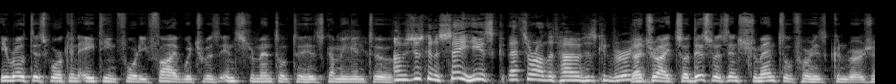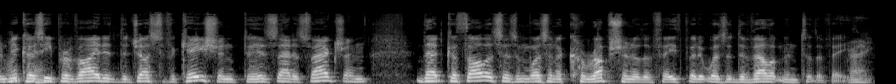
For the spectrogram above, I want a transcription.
He wrote this work in 1845, which was instrumental to his coming into. I was just going to say he is. That's around the time of his conversion. That's right. So this was instrumental for his conversion because Okay. he provided the justification to his satisfaction that Catholicism wasn't a corruption of the faith, but it was a development to the faith. Right.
